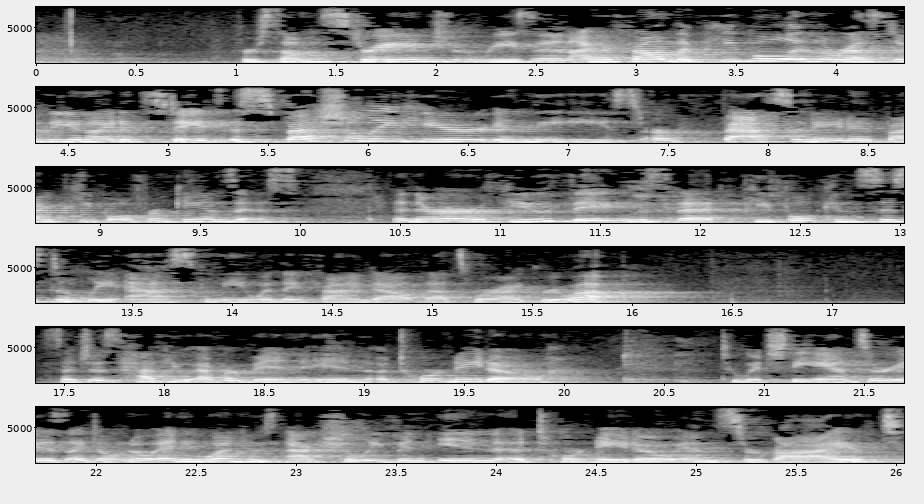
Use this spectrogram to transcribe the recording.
For some strange reason, I have found that people in the rest of the United States, especially here in the East, are fascinated by people from Kansas. And there are a few things that people consistently ask me when they find out that's where I grew up. Such as, have you ever been in a tornado? To which the answer is, I don't know anyone who's actually been in a tornado and survived.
